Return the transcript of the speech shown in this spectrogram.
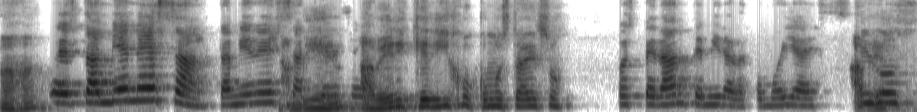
Ajá. Pues también esa, también esa. También. A ver, ¿y qué dijo? ¿Cómo está eso? Pues pedante, mírala, como ella es. Amigos,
